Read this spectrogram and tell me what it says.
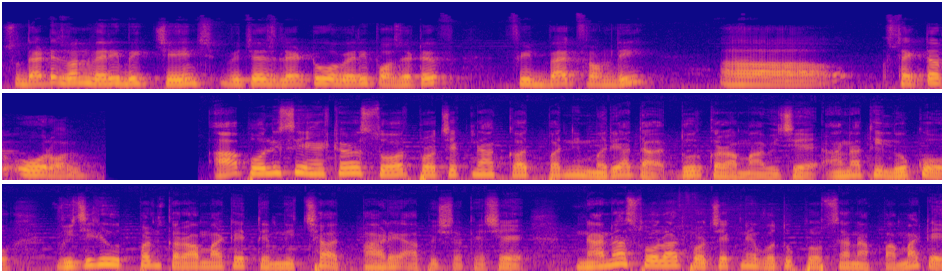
so that is one very big change which has led to a very positive feedback from the uh, sector overall. આ પોલિસી હેઠળ સૌર પ્રોજેક્ટના કદ પરની મર્યાદા દૂર કરવામાં આવી છે. આનાથી લોકો વીજળી ઉત્પન્ન કરવા માટે તેમની છત ભાડે આપી શકે છે. નાના સોલાર પ્રોજેક્ટને વધુ પ્રોત્સાહન આપવા માટે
